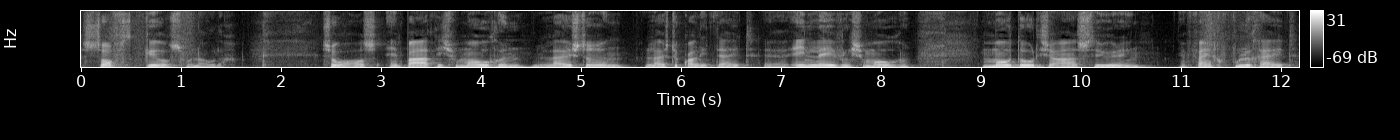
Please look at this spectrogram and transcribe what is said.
soft skills voor nodig. Zoals empathisch vermogen, luisteren, luisterkwaliteit, uh, inlevingsvermogen, motorische aansturing, fijngevoeligheid,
